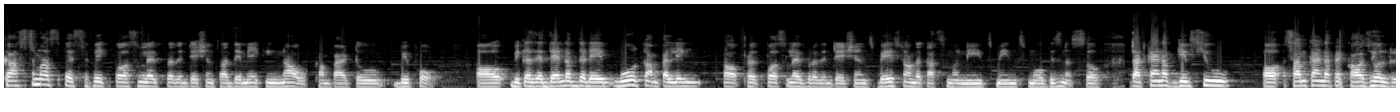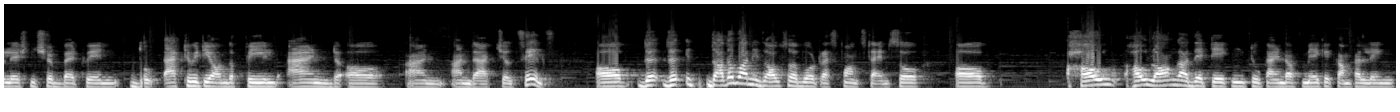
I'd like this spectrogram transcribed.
customer specific personalized presentations are they making now compared to before? Uh, because at the end of the day more compelling uh, personalized presentations based on the customer needs means more business. So that kind of gives you uh, some kind of a causal relationship between the activity on the field and uh, and and the actual sales. Uh, the, the the other one is also about response time. So uh, how how long are they taking to kind of make a compelling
